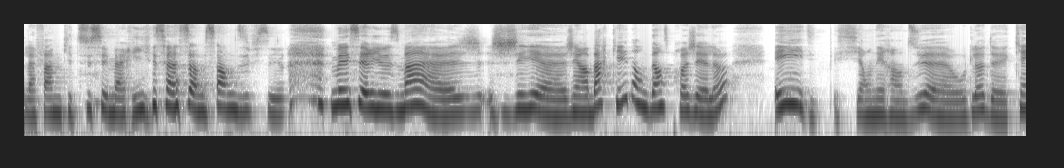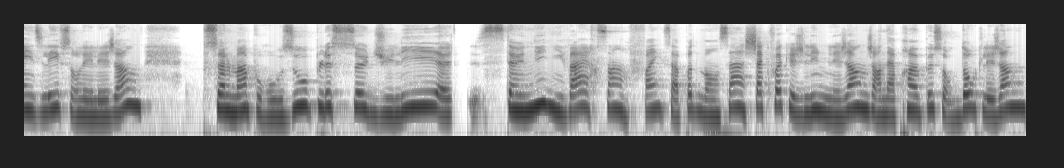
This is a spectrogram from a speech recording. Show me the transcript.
la femme qui tue ses maris, ça, ça me semble difficile. Mais sérieusement, euh, j'ai euh, j'ai embarqué donc dans ce projet-là et si on est rendu au-delà de 15 livres sur les légendes, seulement pour Ozu, plus ceux de Julie. Euh, c'est un univers sans fin, ça n'a pas de bon sens. À chaque fois que je lis une légende, j'en apprends un peu sur d'autres légendes.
